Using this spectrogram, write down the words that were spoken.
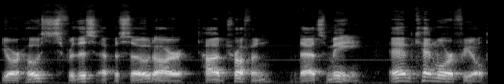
Your hosts for this episode are Todd Truffin, that's me, and Ken Morefield.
